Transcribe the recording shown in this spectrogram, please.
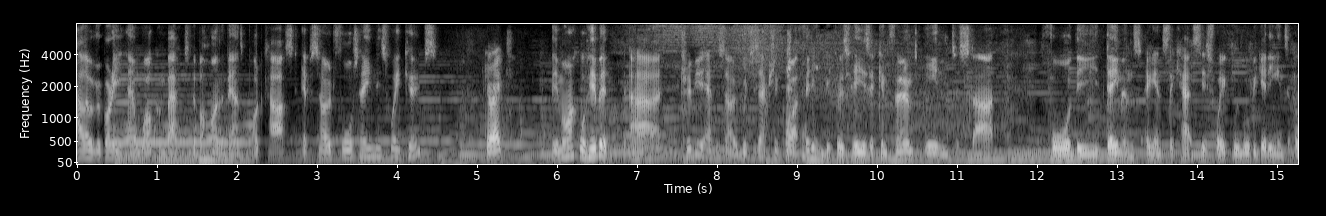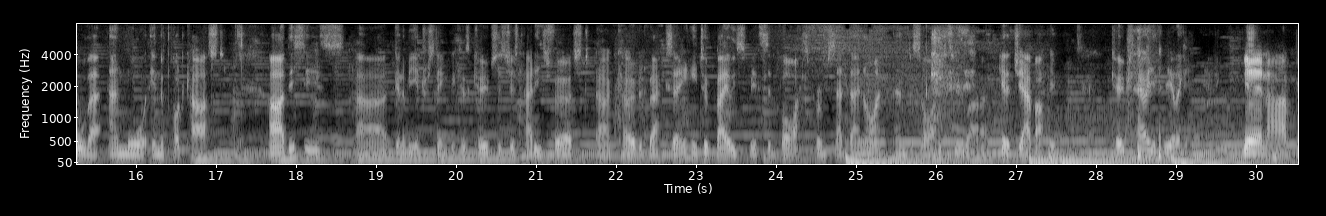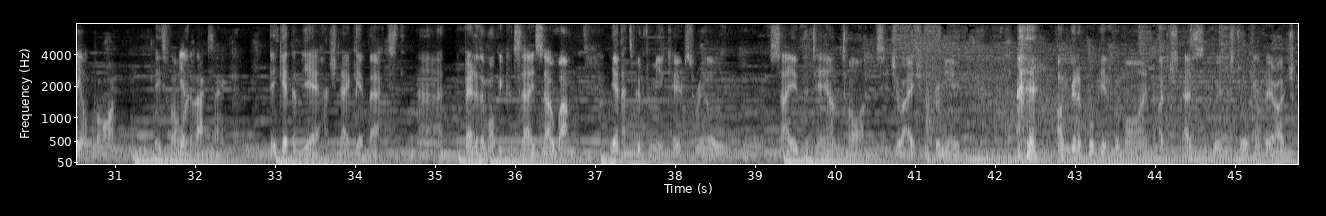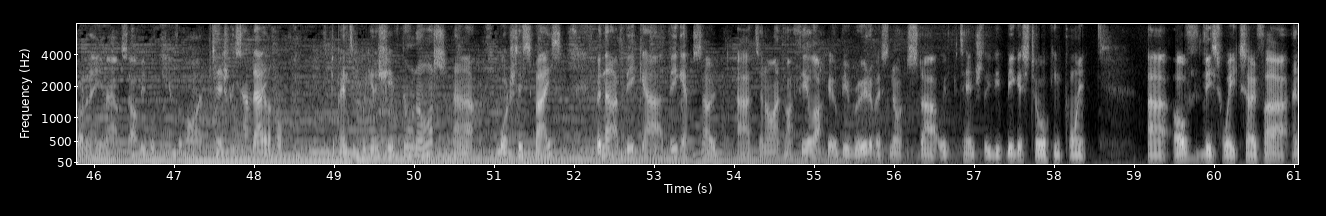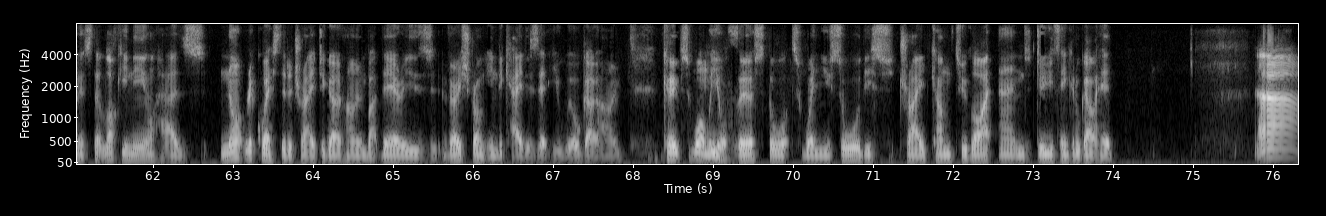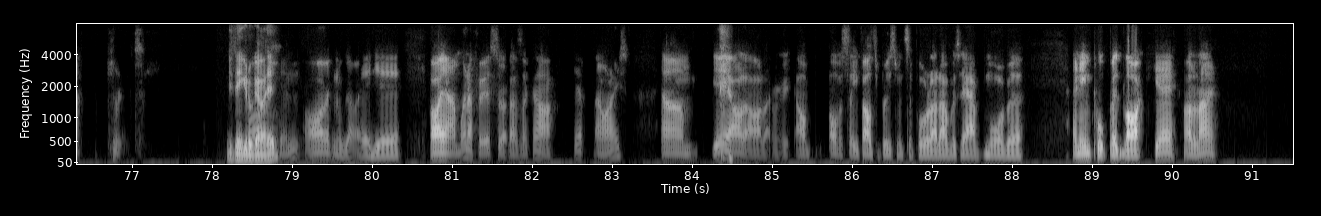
Hello, everybody, and welcome back to the Behind the Bounds podcast, episode 14 this week, Coops. Correct. The Michael Hibberd uh, tribute episode, which is actually quite fitting because he is a confirmed in to start for the Demons against the Cats this week. We will be getting into all that and more in the podcast. Uh, this is uh, going to be interesting because Coops has just had his first uh, COVID vaccine. He took Bailey Smith's advice from Saturday night and decided to uh, get a jab up him. Coops, how are you feeling? Yeah, no, nah, I feel fine. He's fine. Get the vaccine. Yeah, Get them, yeah. Hashtag get vaxxed. Uh, better than what we could say. So, um, yeah, that's good from you, Coops. Real save the town type situation from you. I'm going to book in for mine. I just, as we are just talking off there, I just got an email, so I'll be booking in for mine potentially Sunday. Beautiful. Depends if we get a shift or not. Uh, watch this space. But no, big, uh, big episode uh, tonight. And I feel like it would be rude of us not to start with potentially the biggest talking point uh, of this week so far, and it's that Lachie Neale has not requested a trade to go home, but there is very strong indicators that he will go home. Coops, what mm. were your first thoughts when you saw this trade come to light, and do you think it'll go ahead? Ah, uh, correct. You think it'll I go reckon, ahead? I reckon it'll go ahead. Yeah. I um when I first saw it, I was like, ah, oh, yep, no worries. Um, yeah, I, I don't really. I, obviously, if I was a Brisbane supporter, I'd obviously have more of a an input, but like, yeah, I don't know.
